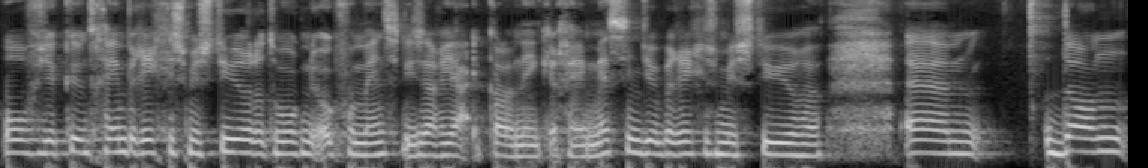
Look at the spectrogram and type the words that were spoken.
of je kunt geen berichtjes meer sturen. Dat hoor ik nu ook van mensen die zeggen, ja, ik kan in één keer geen messenger berichtjes meer sturen. Um, dan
